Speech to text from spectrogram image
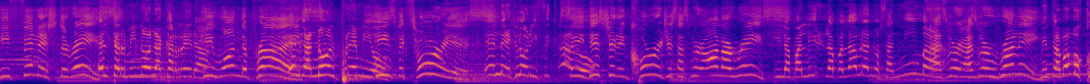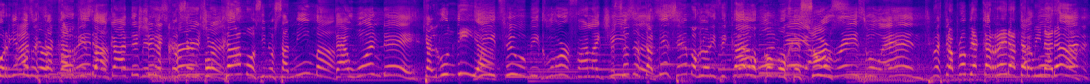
He finished the Él race. terminó la carrera. He won the Él prize. ganó el premio. He's victorious. Él es See, glorificado. this should encourage us as we're on our Y race, la, pali- la palabra nos anima. as we're as we're running. Mientras vamos corriendo As nuestra carrera, God, this mientras nos enfocamos y nos anima That one day que algún día we too will be glorified like Jesus. nosotros también seremos That glorificados como day our Jesús. race will end. Nuestra propia carrera we'll terminará spend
